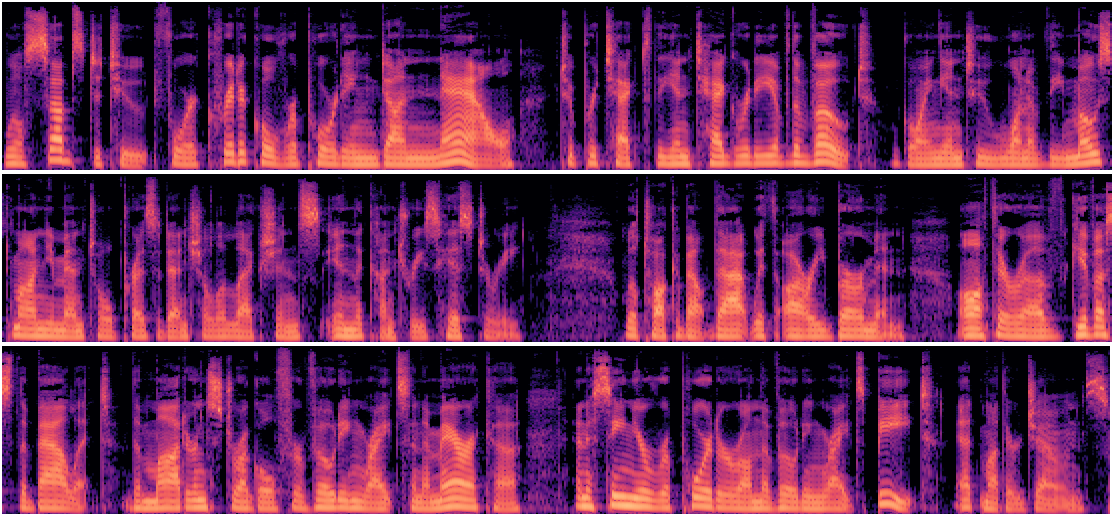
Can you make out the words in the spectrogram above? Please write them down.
will substitute for critical reporting done now to protect the integrity of the vote going into one of the most monumental presidential elections in the country's history. We'll talk about that with Ari Berman, author of Give Us the Ballot The Modern Struggle for Voting Rights in America, and a senior reporter on the voting rights beat at Mother Jones.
